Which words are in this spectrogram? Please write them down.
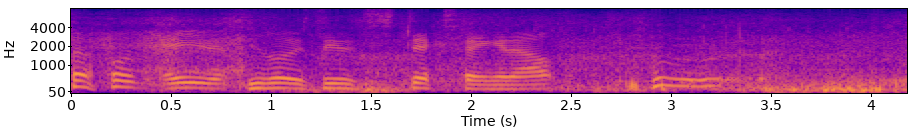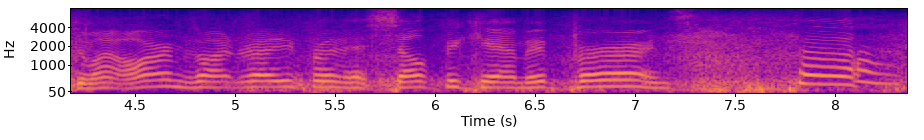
I almost ate it. You literally see the sticks hanging out. My arms aren't ready for this selfie cam. It burns.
